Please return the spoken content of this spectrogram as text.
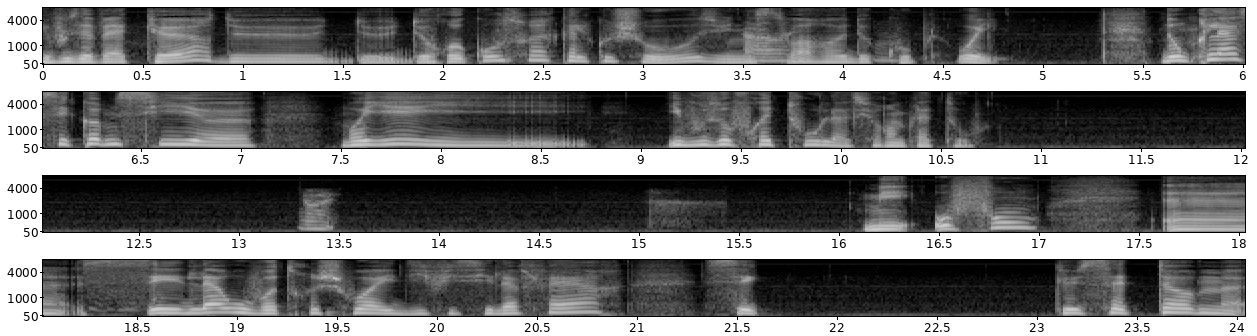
Et vous avez à cœur de, de, reconstruire quelque chose, une ah histoire de couple. Oui. Donc là, c'est comme si, euh, vous voyez, il, il, vous offrait tout là sur un plateau. Oui. Mais au fond, euh, c'est là où votre choix est difficile à faire. C'est que cet homme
